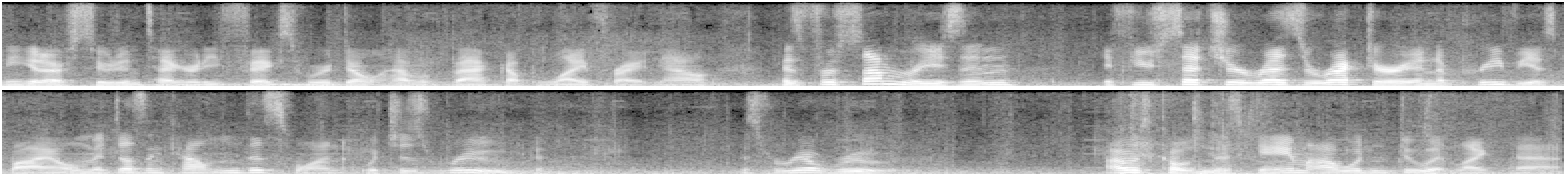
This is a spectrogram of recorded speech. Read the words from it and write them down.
Need to get our suit integrity fixed. We don't have a backup life right now. Because for some reason, if you set your resurrector in a previous biome, it doesn't count in this one, which is rude. It's real rude. I was coding this game, I wouldn't do it like that.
